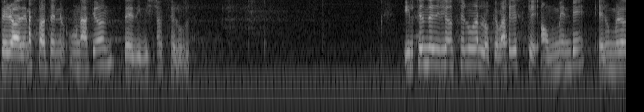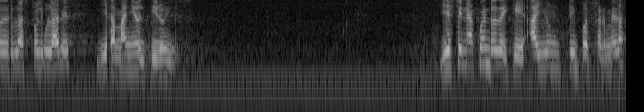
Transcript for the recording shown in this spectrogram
pero además va a tener una acción de división celular. Y la acción de división celular lo que va a hacer es que aumente el número de células foliculares y el tamaño del tiroides. Y esto tiene a cuenta de que hay un tipo de enfermedad,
